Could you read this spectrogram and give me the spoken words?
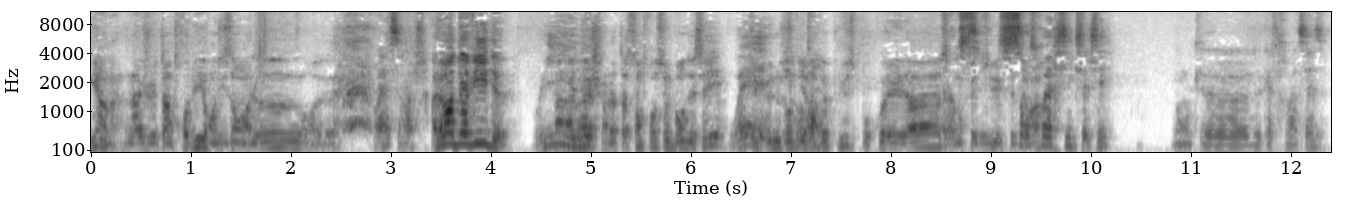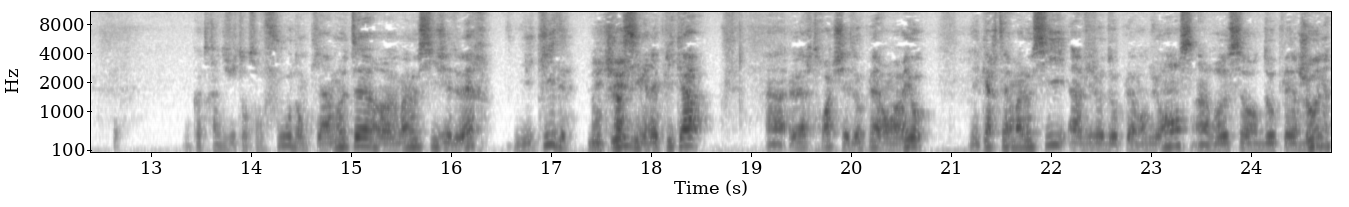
Bien là. Là je vais t'introduire en disant alors. euh, Ouais, ça marche. Alors David Oui, Ah oui. on a ta 103 sur le banc d'essai. Ouais, tu peux nous en dire un peu plus pourquoi elle est là, ce qu'on fait c'est dessus, etc. 103 RCX LC, donc euh, de 96. Ou 98, on s'en fout. Donc il y a un moteur euh, Malossi G2R, liquide, donc Liquide. Racing Replica, un ER3 de chez Doppler en Vario, des carters Malossi, un vélo Doppler Endurance, un ressort Doppler jaune.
